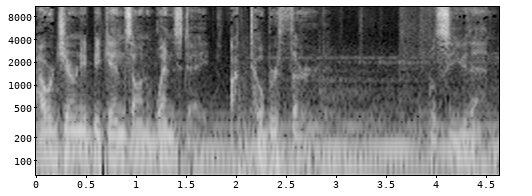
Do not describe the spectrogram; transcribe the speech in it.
Our journey begins on Wednesday, October 3rd. We'll see you then.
